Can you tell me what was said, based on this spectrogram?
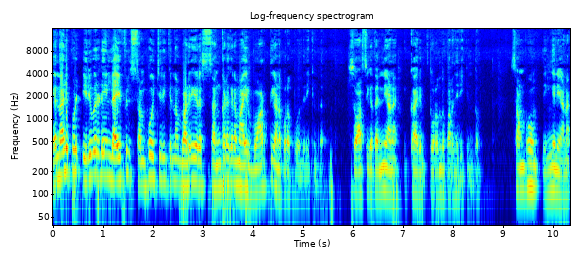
എന്നാൽ ഇപ്പോൾ ഇരുവരുടെയും ലൈഫിൽ സംഭവിച്ചിരിക്കുന്ന വളരെയേറെ സങ്കടകരമായ ഒരു വാർത്തയാണ് പുറത്തു വന്നിരിക്കുന്നത്. സ്വാസിക തന്നെയാണ് ഇക്കാര്യം തുറന്നു പറഞ്ഞിരിക്കുന്നതും. സംഭവം ഇങ്ങനെയാണ്.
